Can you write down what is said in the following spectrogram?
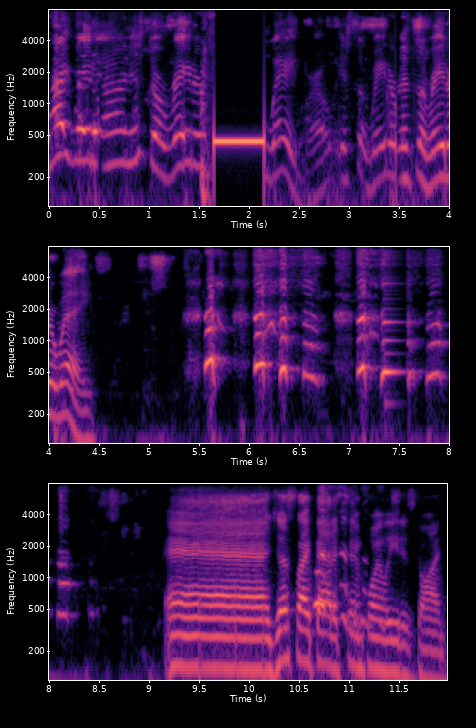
Right, Raider earn. It's the Raider way, bro. It's the Raider. It's the Raider way. And just like that, a 10 point lead is gone.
